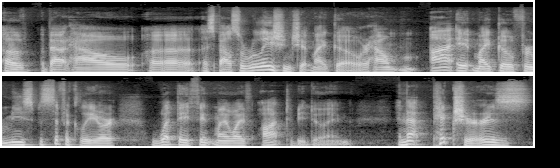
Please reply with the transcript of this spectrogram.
of about how uh, a spousal relationship might go, or how I, it might go for me specifically, or what they think my wife ought to be doing. And that picture is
